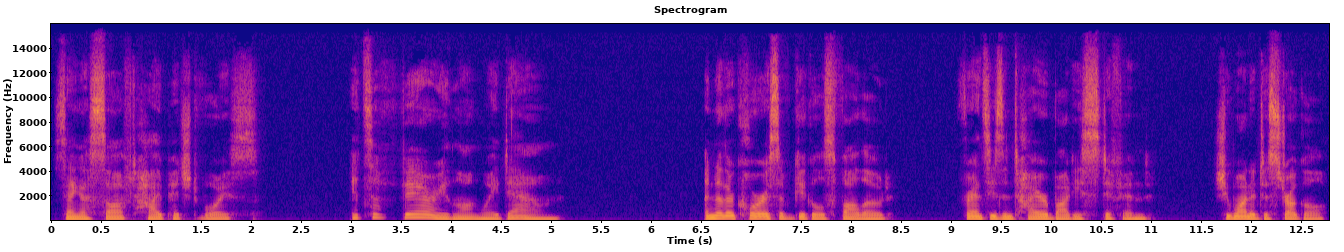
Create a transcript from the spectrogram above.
sang a soft, high pitched voice. It's a very long way down. Another chorus of giggles followed. Francie's entire body stiffened. She wanted to struggle,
